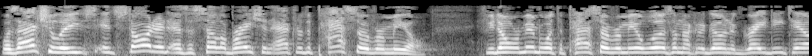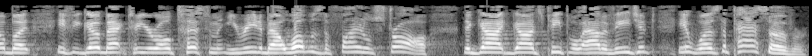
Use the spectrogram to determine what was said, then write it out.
was actually, it started as a celebration after the Passover meal. If you don't remember what the Passover meal was, I'm not going to go into great detail, but if you go back to your Old Testament and you read about what was the final straw that got God's people out of Egypt, it was the Passover.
